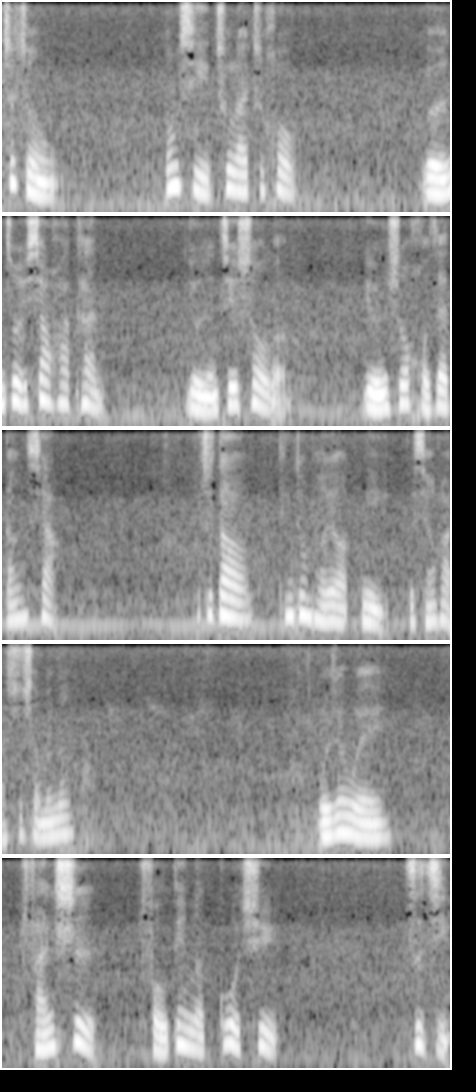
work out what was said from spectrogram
这种。东西出来之后，有人作为笑话看，有人接受了，有人说活在当下。不知道听众朋友你的想法是什么呢？我认为，凡是否定了过去自己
